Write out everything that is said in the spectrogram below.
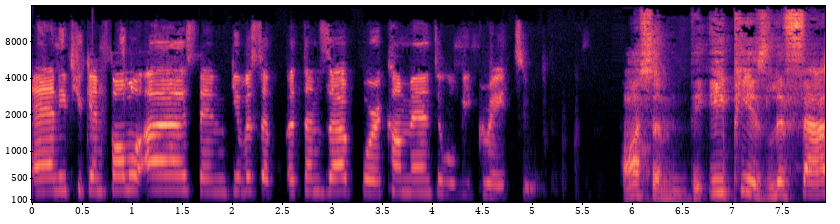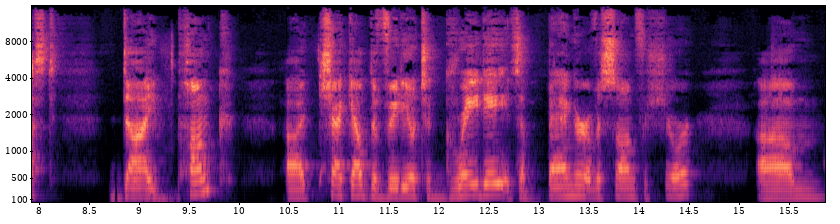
And if you can follow us and give us a, a thumbs up or a comment it will be great too Awesome. The EP is Live Fast, Die Punk. Uh, check out the video to Gray Day. It's a banger of a song for sure. Um,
